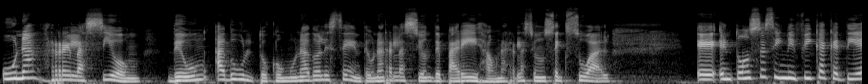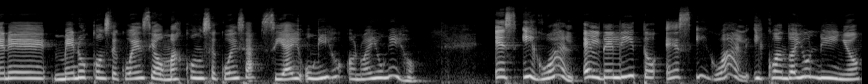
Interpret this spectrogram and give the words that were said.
una relación de un adulto con un adolescente, una relación de pareja, una relación sexual, eh, entonces significa que tiene menos consecuencia o más consecuencia si hay un hijo o no hay un hijo. Es igual, el delito es igual. Y cuando hay un niño,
